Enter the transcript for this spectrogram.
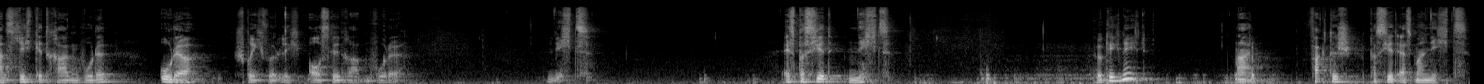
ans Licht getragen wurde oder sprichwörtlich ausgegraben wurde. Nichts. Es passiert nichts. Wirklich nicht? Nein, faktisch passiert erstmal nichts.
